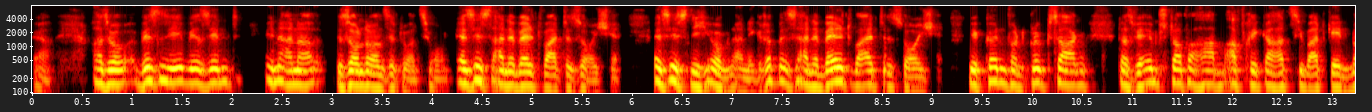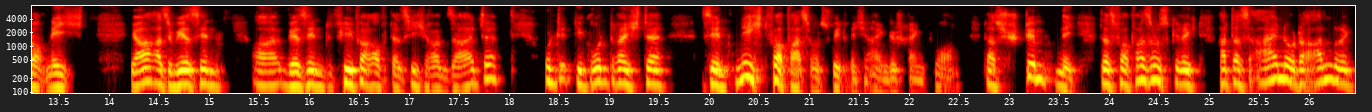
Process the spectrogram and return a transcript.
Ja, also wissen Sie, wir sind in einer besonderen Situation. Es ist eine weltweite Seuche. Es ist nicht irgendeine Grippe, es ist eine weltweite Seuche. Wir können von Glück sagen, dass wir Impfstoffe haben. Afrika hat sie weitgehend noch nicht. Ja, also wir sind, äh, wir sind vielfach auf der sicheren Seite und die Grundrechte sind nicht verfassungswidrig eingeschränkt worden. Das stimmt nicht. Das Verfassungsgericht hat das eine oder andere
